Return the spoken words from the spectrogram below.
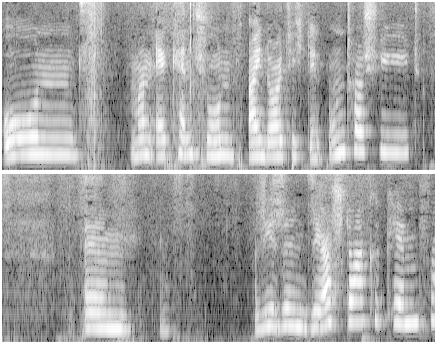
Und man erkennt schon eindeutig den Unterschied. Ähm, sie sind sehr starke Kämpfer.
